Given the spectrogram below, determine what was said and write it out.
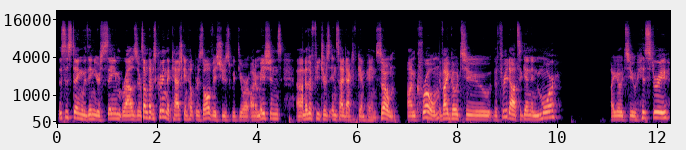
this is staying within your same browser. Sometimes clearing the cache can help resolve issues with your automations uh, and other features inside ActiveCampaign. So on Chrome, if I go to the three dots again in More, I go to History,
